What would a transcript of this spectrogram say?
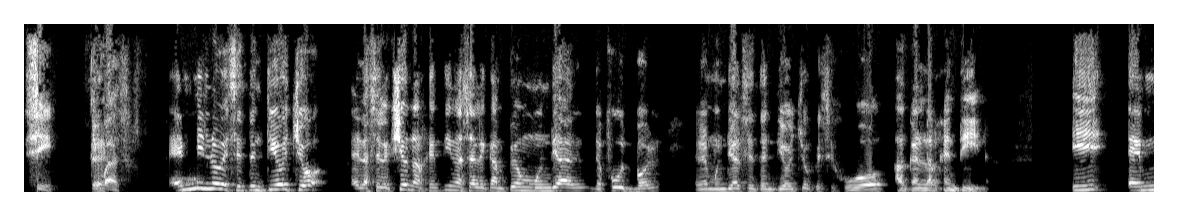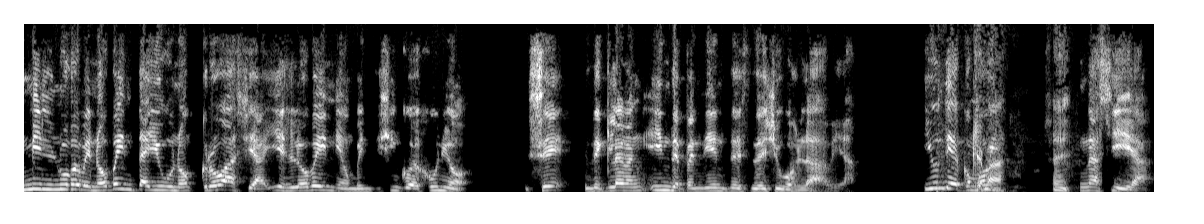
Sí. ¿Qué Sí. más? En 1978, eh, la selección argentina sale campeón mundial de fútbol en el Mundial 78 que se jugó acá en la Argentina. Y en 1991, Croacia y Eslovenia, un 25 de junio, se declaran independientes de Yugoslavia. Y un día ¿Qué como hoy más? Sí. nacía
